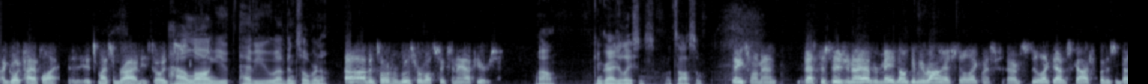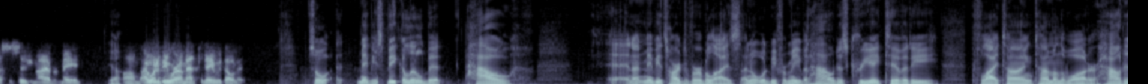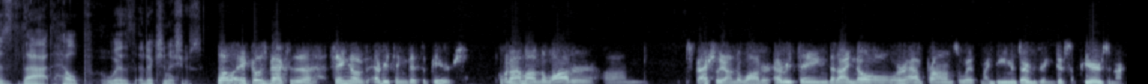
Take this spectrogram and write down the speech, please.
I go tie a fly. It's my sobriety. So it's how long you have you uh, been sober now? Uh, I've been sober from booze for about six and a half years. Wow, congratulations! That's awesome. Thanks, my man best decision I ever made. Don't get me wrong; I still like my, I still like to have a scotch, but it's the best decision I ever made. Yeah, um, I wouldn't be where I'm at today without it. So uh, maybe speak a little bit how, and maybe it's hard to verbalize. I know it would be for me, but how does creativity, fly tying, time on the water, how does that help with addiction issues? Well, it goes back to the thing of everything disappears. When I'm on the water, um, especially on the water, everything that I know or have problems with, my demons, everything disappears, and I,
